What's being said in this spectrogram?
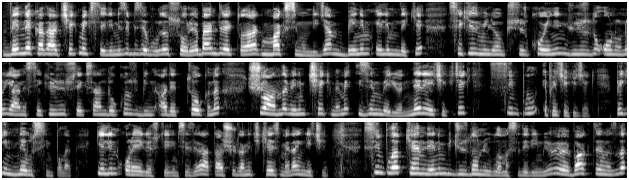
ve ne kadar çekmek istediğimizi bize burada soruyor. Ben direkt olarak maksimum diyeceğim. Benim elimdeki 8 milyon küsür coin'in %10'unu yani 889 bin adet token'ı şu anda benim çekmeme izin veriyor. Nereye çekecek? Simple App'e çekecek. Peki ne bu Simple App? Gelin oraya göstereyim sizlere. Hatta şuradan hiç kesmeden geçeyim. Simple App kendilerinin bir cüzdan uygulaması dediğim gibi ve baktığımızda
